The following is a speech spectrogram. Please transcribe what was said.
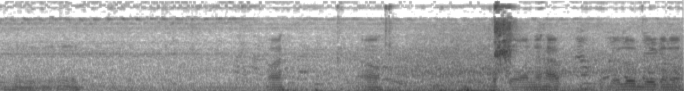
อื้อหือ มาเอาอุปกรณ์นะครับ เดี๋ยวเริ่มลุยกันเลย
